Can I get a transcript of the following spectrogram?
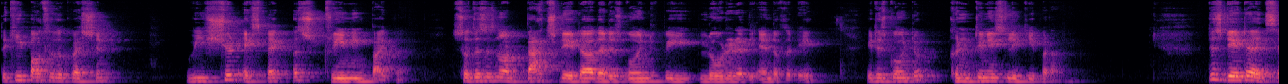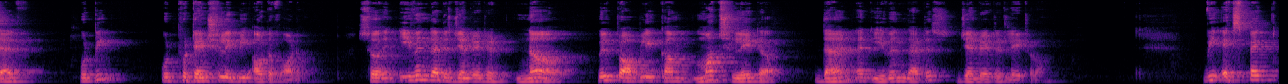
The key parts of the question we should expect a streaming pipeline. So, this is not batch data that is going to be loaded at the end of the day, it is going to continuously keep running. This data itself would be would potentially be out of order. So an event that is generated now will probably come much later than an event that is generated later on. We expect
